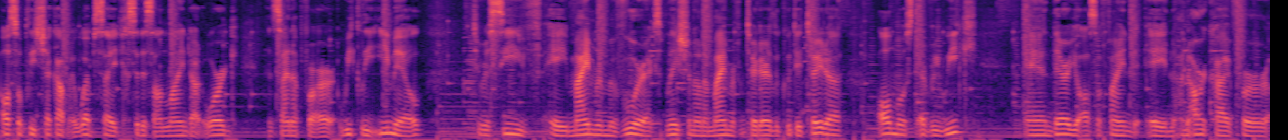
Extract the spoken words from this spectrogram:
Also, please check out my website, chassidusonline.org, and sign up for our weekly email to receive a Maimer Mavur explanation on a Maimer from Torah Likutei Torah almost every week and there you'll also find a, an archive for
